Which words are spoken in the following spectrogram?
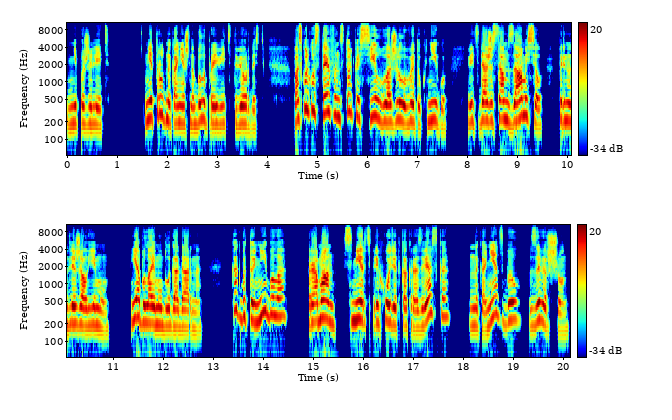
не пожалеть. Мне трудно, конечно, было проявить твердость, поскольку Стефан столько сил вложил в эту книгу, ведь даже сам замысел принадлежал ему. Я была ему благодарна. Как бы то ни было, роман «Смерть приходит как развязка» наконец был завершен.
